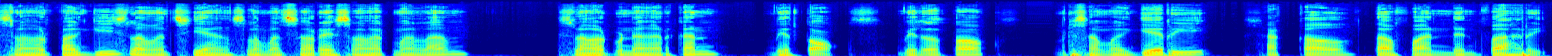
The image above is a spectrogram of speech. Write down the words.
selamat pagi, selamat siang, selamat sore, selamat malam. Selamat mendengarkan Betox. Betox bersama Gary, Sakal, Tavan, dan Fahri.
